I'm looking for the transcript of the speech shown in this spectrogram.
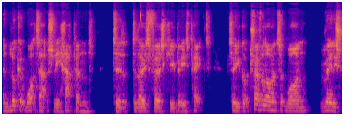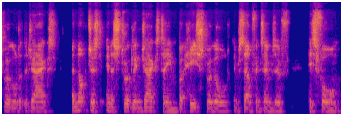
and look at what's actually happened to, to those first QBs picked. So you've got Trevor Lawrence at one, really struggled at the Jags, and not just in a struggling Jags team, but he struggled himself in terms of his form.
